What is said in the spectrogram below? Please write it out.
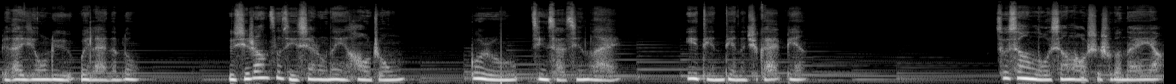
别太忧虑未来的路，与其让自己陷入内耗中，不如静下心来，一点点的去改变。就像罗翔老师说的那样，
